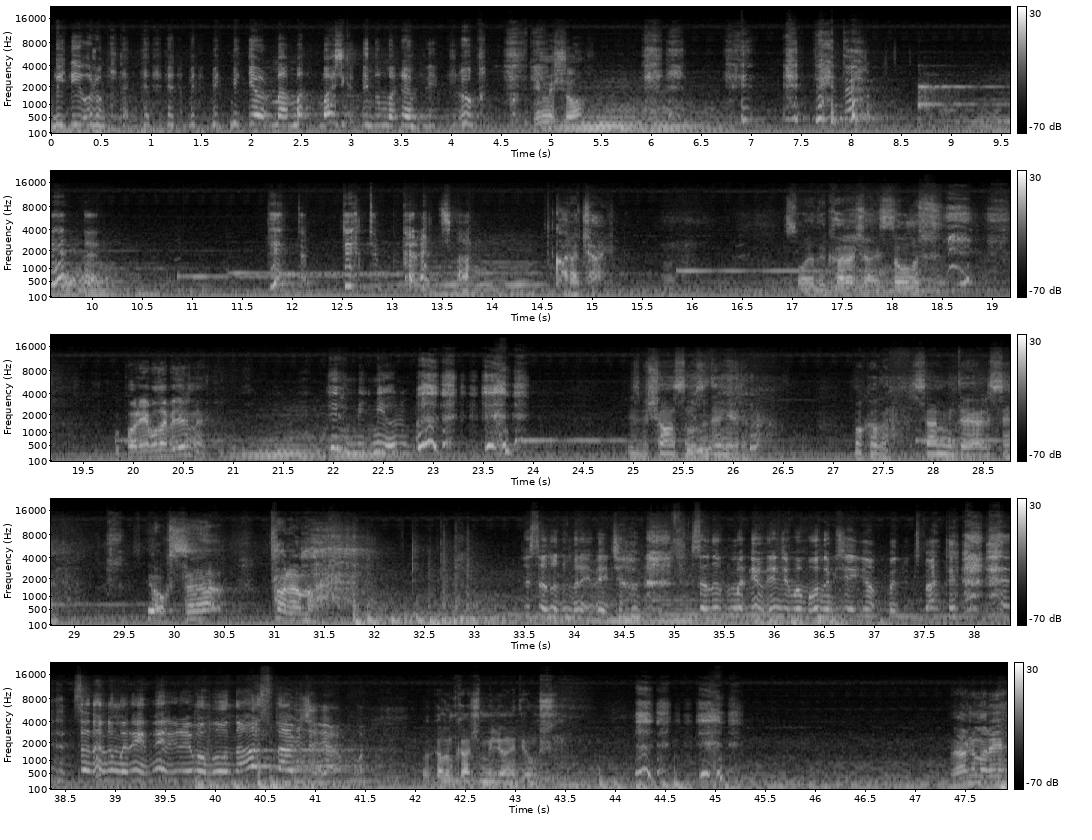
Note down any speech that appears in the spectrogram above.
biliyorum. Bi- Biliyorum ben ba- başka bir numara biliyorum. Kimmiş o? Nedim, Nedim Karaca. Karaçay. Hmm. Soyadı Karaçay'sa olur. Bu parayı bulabilir mi? Bilmiyorum. Biz bir şansımızı deneyelim. Bakalım sen mi değerlisin? Yoksa para mı? Sana numarayı vereceğim. Sana numarayı vereceğim ama ona bir şey yapma lütfen. Sana numarayı veririm ama ona asla bir şey yapma. Bakalım kaç milyon ediyormuşsun. Ver numarayı.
